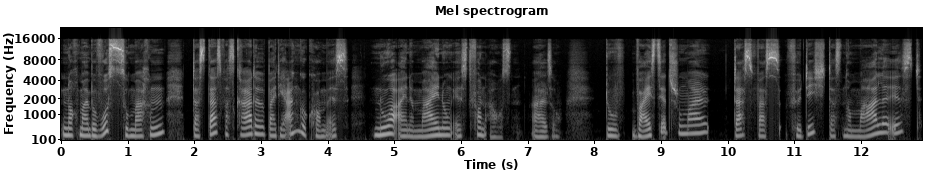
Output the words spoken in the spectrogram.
nochmal bewusst zu machen, dass das, was gerade bei dir angekommen ist, nur eine Meinung ist von außen. Also, du weißt jetzt schon mal, das, was für dich das Normale ist,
